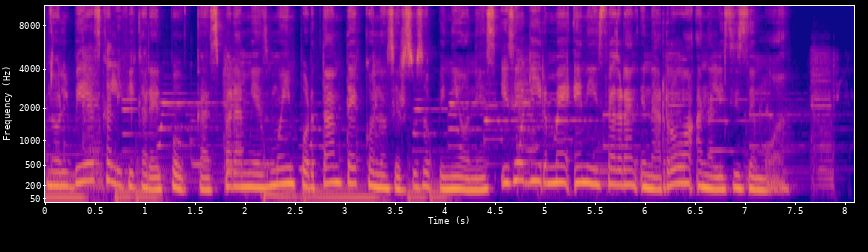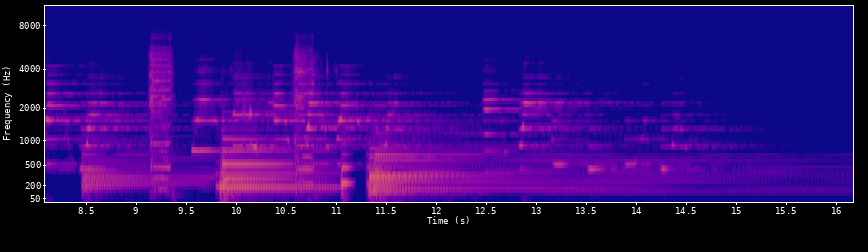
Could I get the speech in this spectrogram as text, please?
No olvides calificar el podcast, para mí es muy importante conocer sus opiniones y seguirme en Instagram en arroba análisis de moda.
